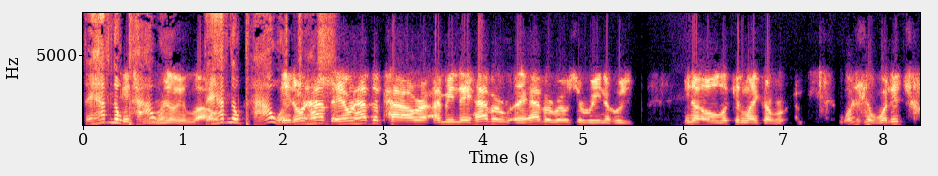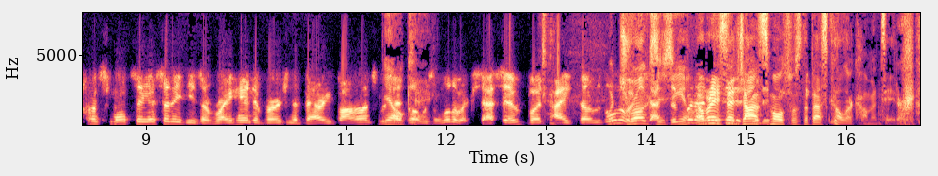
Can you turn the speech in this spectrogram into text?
They have no It's power. Really low. They have no power. They don't Josh. have they don't have the power. I mean, they have a they have Arozarena who's you know looking like a what what did John Smoltz say yesterday? He's a right-handed version of Barry Bonds, which Yeah, I thought was a little excessive. But I thought it was a little drugs is excessive. he but on? I Nobody mean, said John it- Smoltz was the best color commentator.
